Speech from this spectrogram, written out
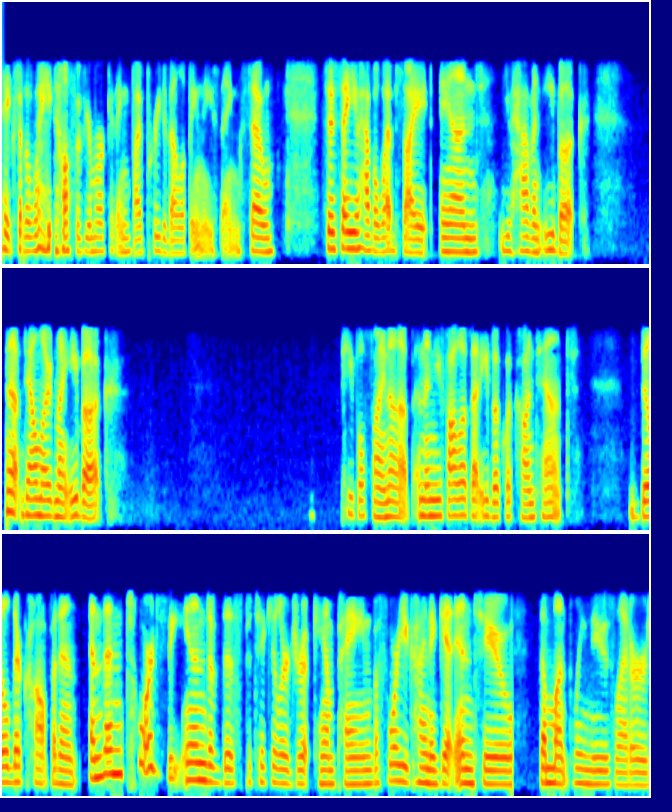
take some of the weight off of your marketing by pre-developing these things. So, so say you have a website and you have an ebook. Sign up, download my ebook. People sign up, and then you follow up that ebook with content, build their confidence, and then towards the end of this particular drip campaign, before you kind of get into the monthly newsletters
